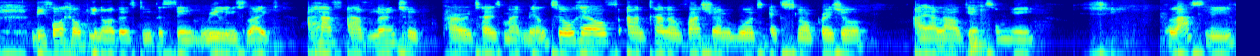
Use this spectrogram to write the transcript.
before helping others do the same. Really, it's like I have I've learned to prioritize my mental health and kind of ration what external pressure I allow get to me. Lastly,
